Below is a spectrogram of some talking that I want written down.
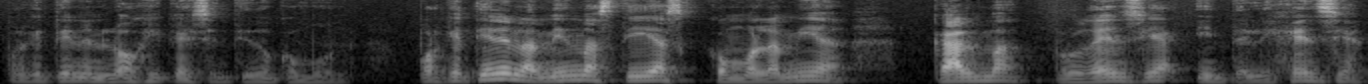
Porque tienen lógica y sentido común. Porque tienen las mismas tías como la mía. Calma, prudencia, inteligencia.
